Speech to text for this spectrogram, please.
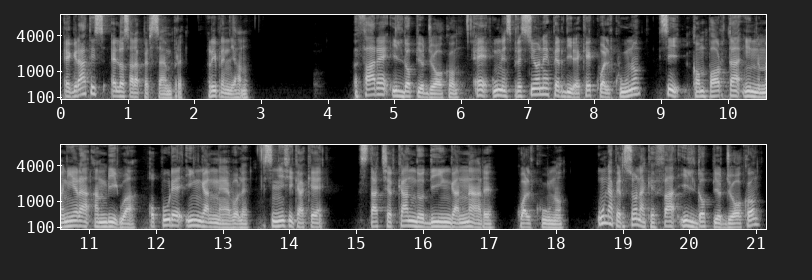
È gratis e lo sarà per sempre. Riprendiamo. Fare il doppio gioco è un'espressione per dire che qualcuno si comporta in maniera ambigua oppure ingannevole. Significa che sta cercando di ingannare qualcuno. Una persona che fa il doppio gioco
